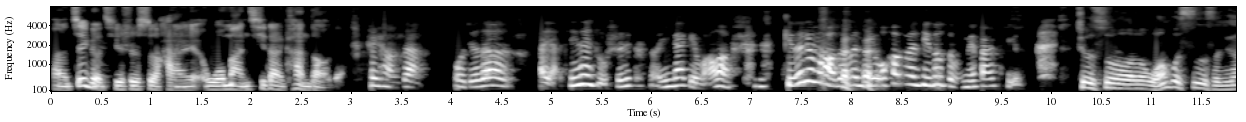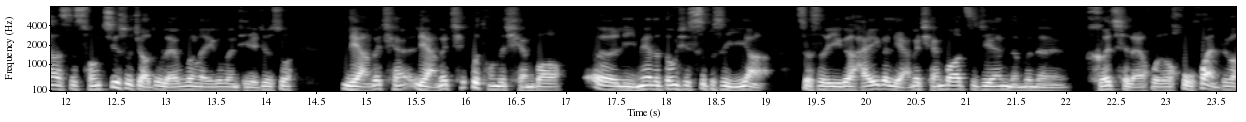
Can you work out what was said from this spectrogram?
啊，这个其实是还我蛮期待看到的，非常赞。我觉得，哎呀，今天主持可能应该给王老师 提的这么好的问题，我问题都怎么没法提了？就是说，王博士实际上是从技术角度来问了一个问题，也就是说，两个钱两个钱不同的钱包，呃，里面的东西是不是一样？这是一个，还有一个两个钱包之间能不能合起来或者互换，对吧？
